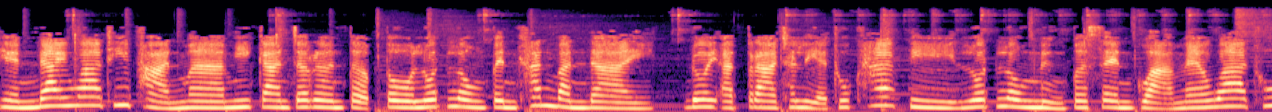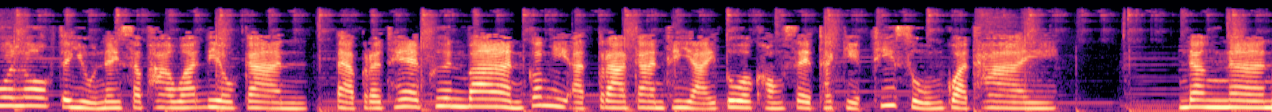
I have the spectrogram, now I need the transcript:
เห็นได้ว่าที่ผ่านมามีการเจริญเติบโตลดลงเป็นขั้นบันได โดยอัตราเฉลี่ยทุก 5 ปีลดลง 1%กว่าแม้ว่าทั่วโลกจะอยู่ในสภาวะเดียวกัน แต่ประเทศเพื่อนบ้านก็มีอัตราการขยายตัวของเศรษฐกิจที่สูงกว่าไทย ดังนั้น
